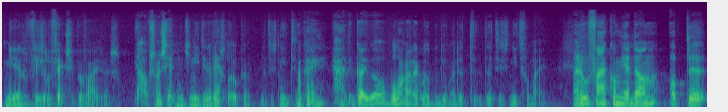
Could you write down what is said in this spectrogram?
meer visual effects supervisors. Ja, op zo'n set moet je niet in de weg lopen. Dat is niet. Oké. Ja, dat kan je wel belangrijk lopen doen, maar dat, dat is niet voor mij. En hoe vaak kom jij dan op de,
